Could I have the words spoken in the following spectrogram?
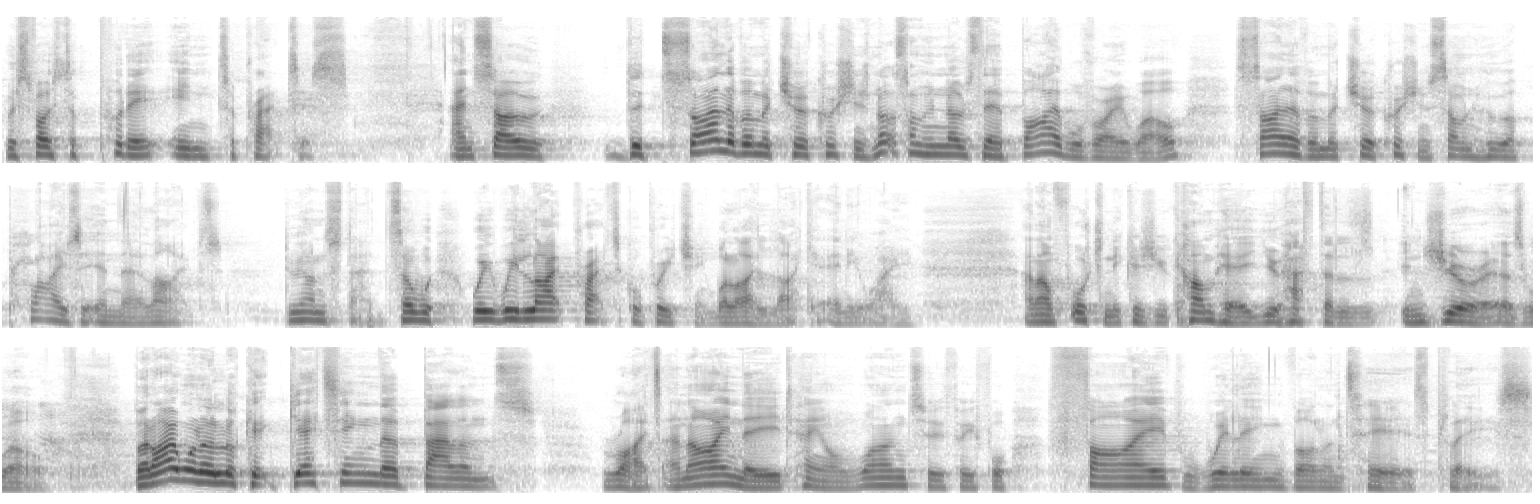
We're supposed to put it into practice. And so the sign of a mature Christian is not someone who knows their Bible very well. Sign of a mature Christian is someone who applies it in their lives. Do we understand? So we, we, like practical preaching. Well, I like it anyway. And unfortunately, because you come here, you have to endure it as well. But I want to look at getting the balance right. And I need, hang on, one, two, three, four, five willing volunteers, please.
